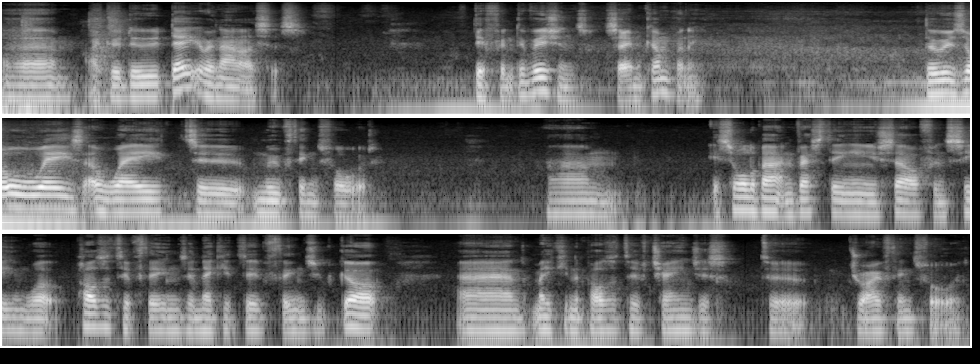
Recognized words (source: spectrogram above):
Um, I could do data analysis. Different divisions, same company. There is always a way to move things forward. Um, it's all about investing in yourself and seeing what positive things and negative things you've got and making the positive changes to drive things forward.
